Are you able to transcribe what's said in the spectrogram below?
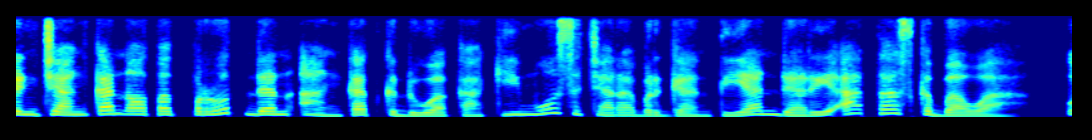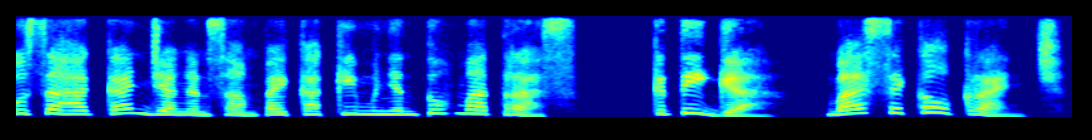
Kencangkan otot perut dan angkat kedua kakimu secara bergantian dari atas ke bawah. Usahakan jangan sampai kaki menyentuh matras. Ketiga, bicycle crunch.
